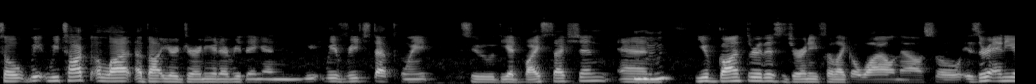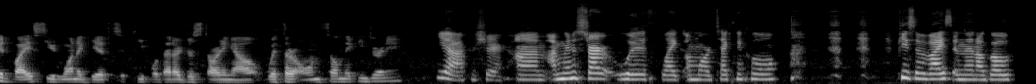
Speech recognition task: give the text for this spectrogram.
So we, we talked a lot about your journey and everything, and we, we've reached that point to the advice section. And Mhm. you've gone through this journey for like a while now. So is there any advice you'd want to give to people that are just starting out with their own filmmaking journey? Yeah, for sure. Um, I'm gonna start with like a more technical piece of advice, and then I'll go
